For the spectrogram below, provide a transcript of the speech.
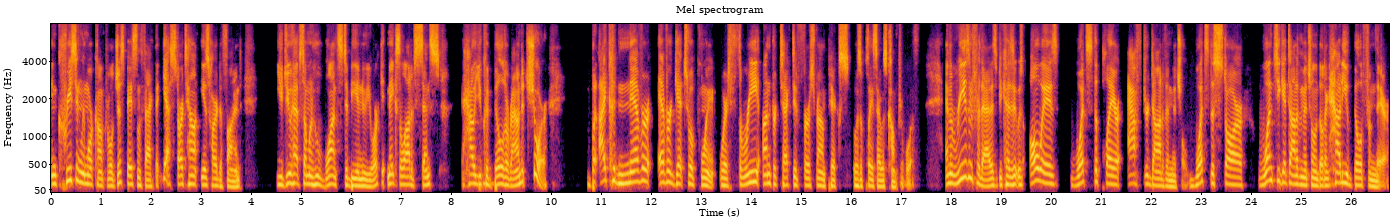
increasingly more comfortable just based on the fact that, yes, star talent is hard to find you do have someone who wants to be in New York. It makes a lot of sense how you could build around it, sure. But I could never, ever get to a point where three unprotected first round picks was a place I was comfortable with. And the reason for that is because it was always what's the player after Donovan Mitchell? What's the star once you get Donovan Mitchell in the building? How do you build from there?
